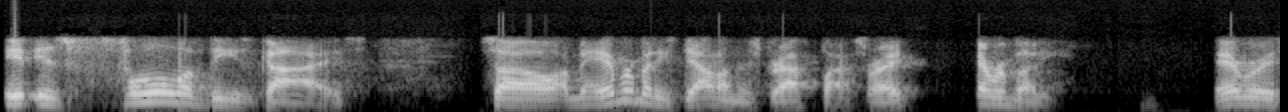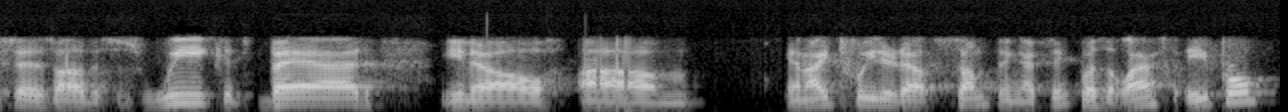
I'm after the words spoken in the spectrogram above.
It is full of these guys. So, I mean, everybody's down on this draft class, right? Everybody. Everybody says, oh, this is weak, it's bad, you know. Um, and I tweeted out something, I think, was it last April?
